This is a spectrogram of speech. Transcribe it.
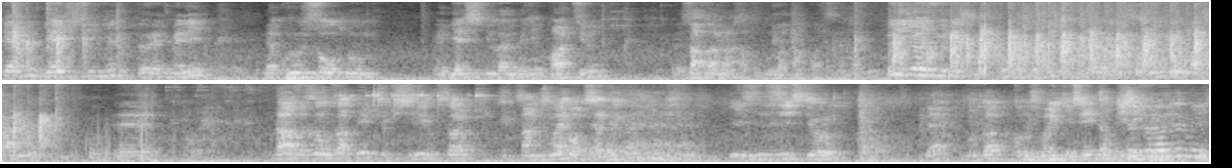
Geldim gençliğimin öğretmeni ve kurucusu olduğum gençlik yıllarındaki partimin e, saflarına katıldım. Vatan Partisi'ne katıldım. İyice özgürleştim. Özgür başkanlık. E, daha fazla uzatmayayım çünkü sivil uçlarım sancımaya başladı. İzninizi istiyorum ve burada konuşmayı keseyim. Çok Bir şey sorabilir miyiz?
